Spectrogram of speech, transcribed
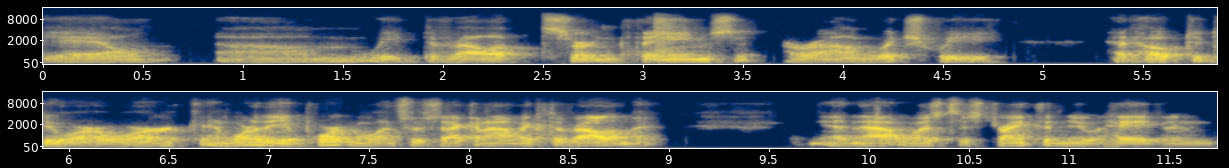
Yale, um, we developed certain themes around which we had hoped to do our work. And one of the important ones was economic development. And that was to strengthen New Haven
